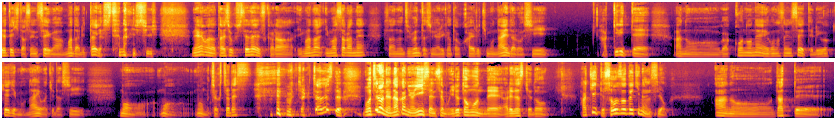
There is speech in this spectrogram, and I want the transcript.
えてきた先生がまだリタイアしてないし、ね、まだ退職してないですから今だ今更ねあの自分たちのやり方を変える気もないだろうしはっきり言ってあの学校のね英語の先生って留学経験もないわけだしもうもうもうむちゃくちゃです。むちゃくちゃですって。もちろんね中にはいい先生もいると思うんであれですけどはっきり言って想像できないんですよ。あのだって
